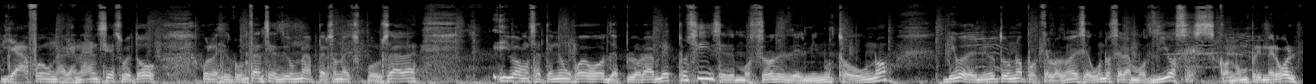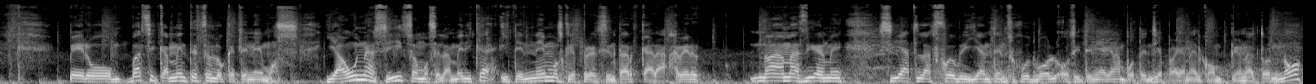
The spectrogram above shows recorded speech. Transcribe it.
ya fue una ganancia, sobre todo con las circunstancias de una persona expulsada. Íbamos a tener un juego deplorable, pues sí, se demostró desde el minuto uno. Digo del minuto uno porque a los nueve segundos éramos dioses con un primer gol pero básicamente esto es lo que tenemos. Y aún así somos el América y tenemos que presentar cara. A ver, Nada más díganme si Atlas fue brillante en su fútbol o si tenía gran potencia para ganar el campeonato. No,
